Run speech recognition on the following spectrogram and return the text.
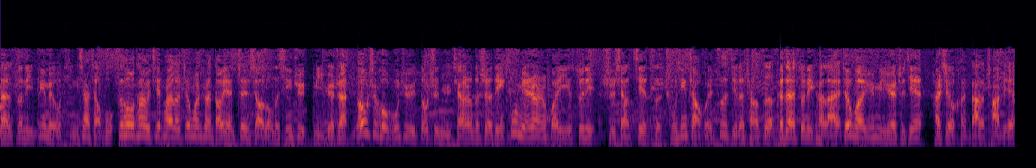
但孙俪并没有停下脚步，此后她又接拍了《甄嬛传》导演郑晓龙的新剧《芈月传》，都是后宫剧，都是女强人的设定，不免让人怀疑孙俪是想借此重新找回自己的场子。可在孙俪看来，甄嬛与芈月之间还是有很大的差别，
